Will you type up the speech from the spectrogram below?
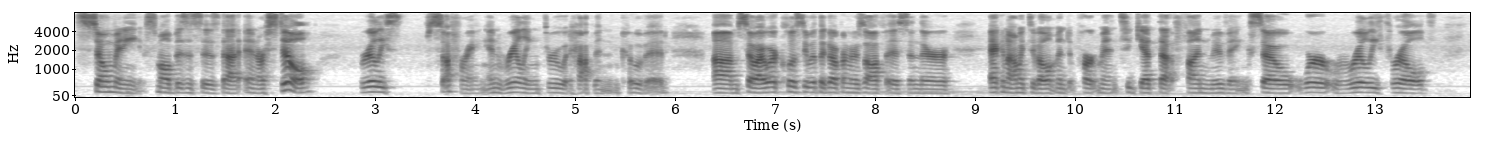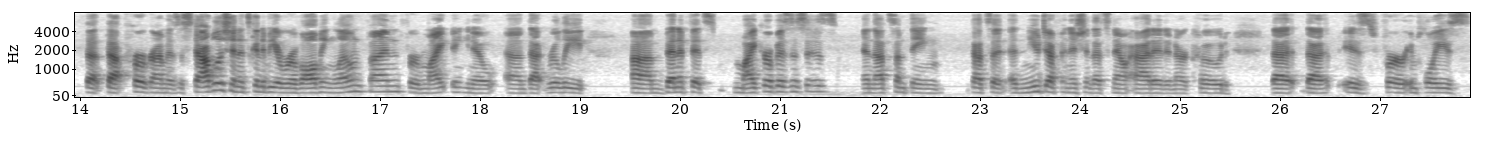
so many small businesses that and are still really suffering and reeling through what happened in COVID. Um, so I work closely with the governor's office and their economic development department to get that fund moving. So we're really thrilled that that program is established and it's going to be a revolving loan fund for my, you know, uh, that really um, benefits micro businesses. And that's something that's a, a new definition that's now added in our code that that is for employees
